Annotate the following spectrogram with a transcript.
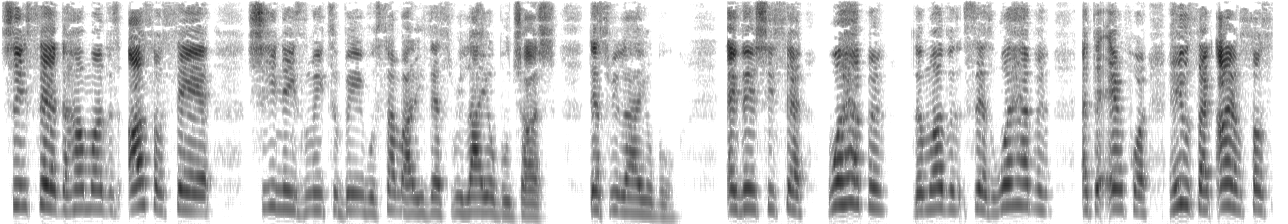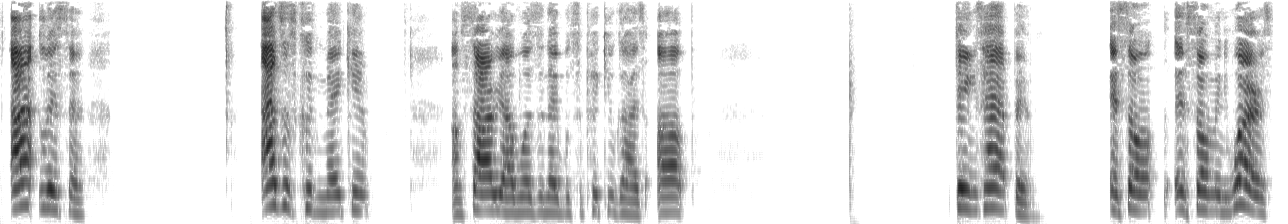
she said that her mother also said she needs me to be with somebody that's reliable, Josh, that's reliable, and then she said, "What happened?" The mother says, "What happened at the airport?" And he was like, "I am so I listen." I just couldn't make it. I'm sorry I wasn't able to pick you guys up. Things happen And so in so many words.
